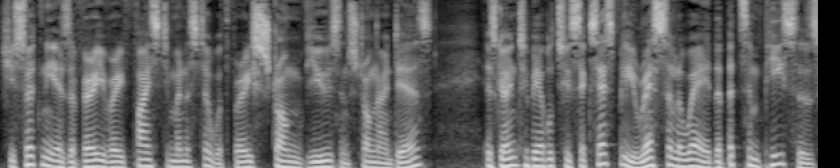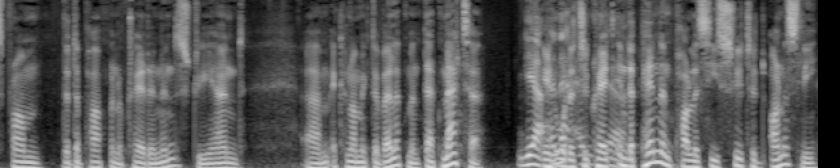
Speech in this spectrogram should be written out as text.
she certainly is a very, very feisty minister with very strong views and strong ideas, is going to be able to successfully wrestle away the bits and pieces from the Department of Trade and Industry and um, Economic Development that matter. Yeah, in order that, to create yeah. independent policies suited, honestly,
